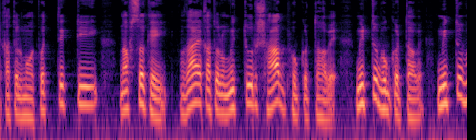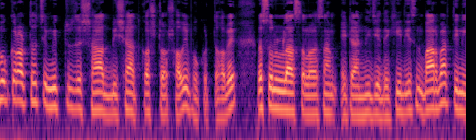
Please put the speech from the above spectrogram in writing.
একাতুল মত প্রত্যেকটি নফসকেই দা একাতুল মৃত্যুর স্বাদ ভোগ করতে হবে, মৃত্যু ভোগ করতে হবে। মৃত্যু ভোগ করার অর্থ হচ্ছে মৃত্যু যে স্বাদ, বিষাদ, কষ্ট সবই ভোগ করতে হবে। রসুল্লাহ সাল্লাম এটা নিজে দেখিয়ে দিয়েছেন। বারবার তিনি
